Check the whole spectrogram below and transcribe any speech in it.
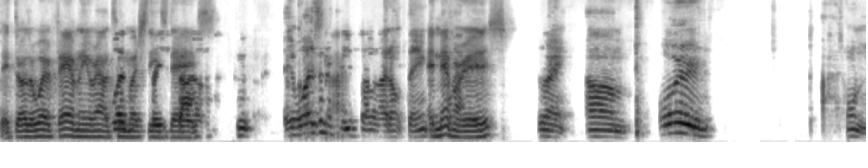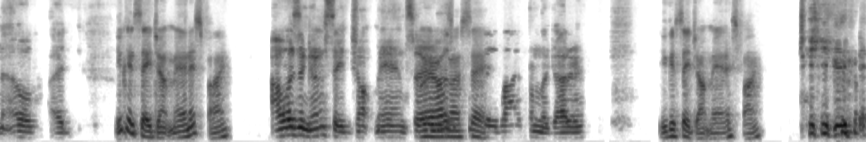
They throw the word family around too much these days. It wasn't a freestyle, I don't think. It never is. Right. Um, or I don't know. I You can say jump man, it's fine. I wasn't gonna say jump man, sir. I was gonna gonna say? say live from the gutter. You can say jump man, it's fine.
